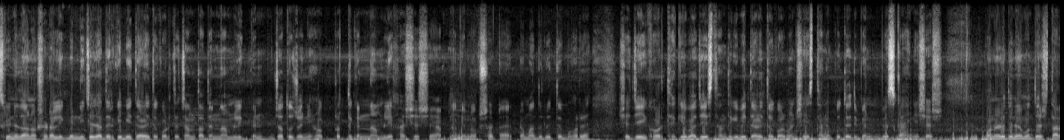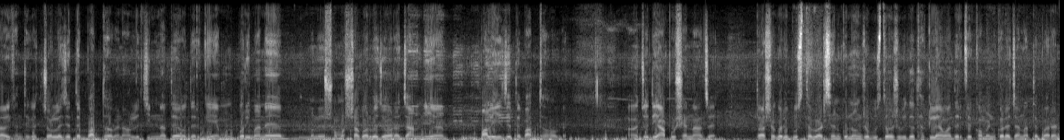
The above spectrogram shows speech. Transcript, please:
স্ক্রিনে দেওয়া নকশাটা লিখবেন, নিচে যাদেরকে বিতাড়িত করতে চান তাদের নাম লিখবেন। যতজনই হোক, প্রত্যেকের নাম লেখা শেষে আপনাকে নকশাটা একটা মাদুরিতে ভরে সে যেই ঘর থেকে বা যে স্থান থেকে বিতাড়িত করবেন, সেই স্থানে পুঁতে দিবেন। বেশ, কাহিনী শেষ। পনেরো দিনের মধ্যে তারা ওইখান থেকে চলে যেতে বাধ্য হবে। না হলে জিন্নাতে ওদেরকে এমন পরিমাণে মানে সমস্যা করবে যে ওরা যান নিয়ে পালিয়ে যেতে বাধ্য হবে যদি আপুসে না যায়। তো আশা করি বুঝতে পারছেন, কোনো অংশ বুঝতে অসুবিধা থাকলে আমাদেরকে কমেন্ট করে জানাতে পারেন।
